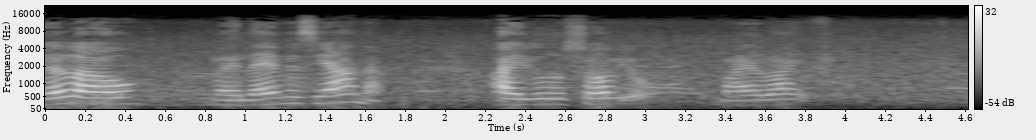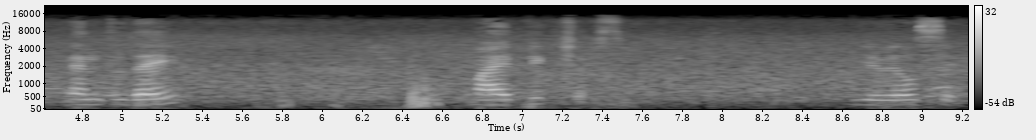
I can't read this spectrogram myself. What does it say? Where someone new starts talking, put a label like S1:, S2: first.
S1: Hello, my name is Yana. I will show you my life. And today, my pictures. You will see.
